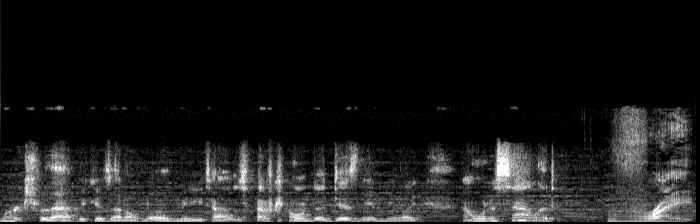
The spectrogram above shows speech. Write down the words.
works for that because I don't know many times I've gone to Disney and be like, I want a salad. Right.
